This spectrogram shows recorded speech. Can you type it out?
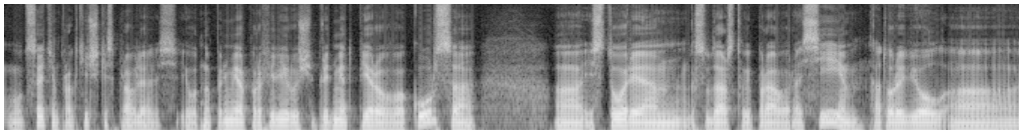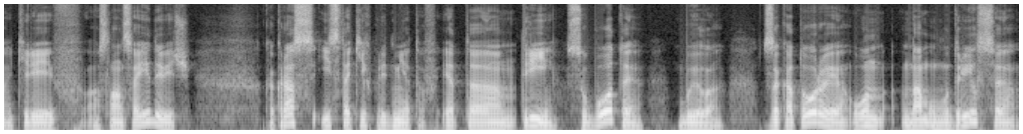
вот с этим практически справлялись. И вот, например, профилирующий предмет первого курса а, «История государства и права России», который вел а, Киреев Аслан Саидович, как раз из таких предметов. Это три субботы было, за которые он нам умудрился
